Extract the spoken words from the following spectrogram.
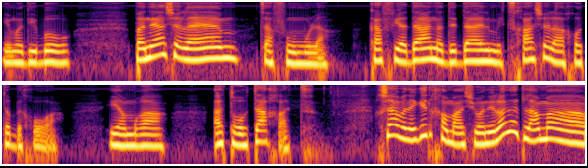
עם הדיבור. פניה שלהם צפו מולה. כף ידה נדדה אל מצחה של האחות הבכורה. היא אמרה, את רותחת. עכשיו, אני אגיד לך משהו, אני לא יודעת למה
